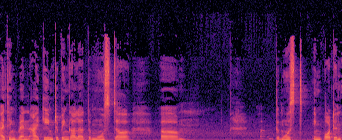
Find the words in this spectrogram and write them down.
I think when I came to Pingala, the most uh, um, the most important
